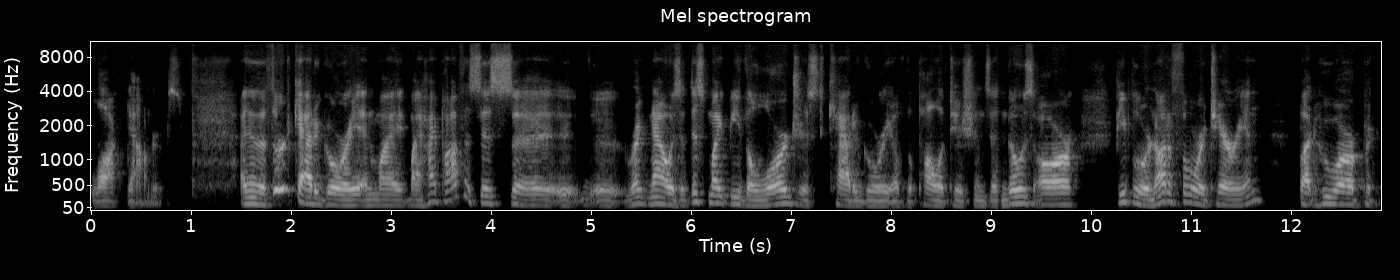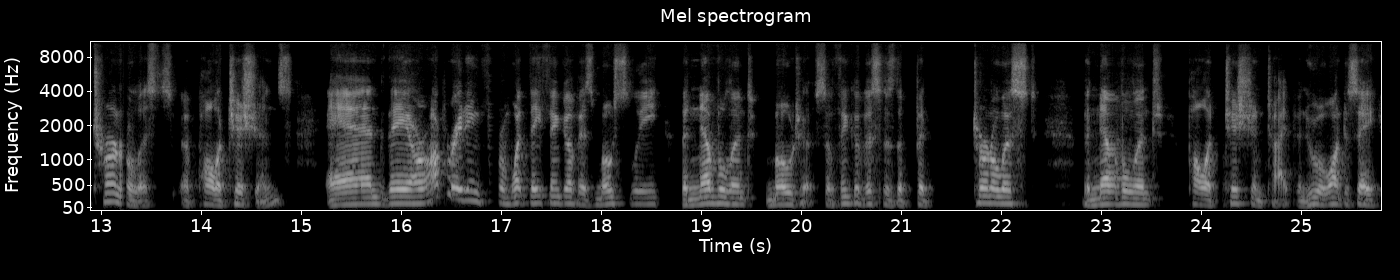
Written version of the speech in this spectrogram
lockdowners. And then the third category, and my, my hypothesis uh, uh, right now is that this might be the largest category of the politicians, and those are people who are not authoritarian, but who are paternalists, uh, politicians, and they are operating from what they think of as mostly benevolent motives. So think of this as the paternalist, benevolent politician type and who will want to say,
